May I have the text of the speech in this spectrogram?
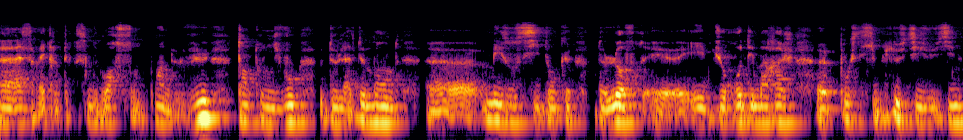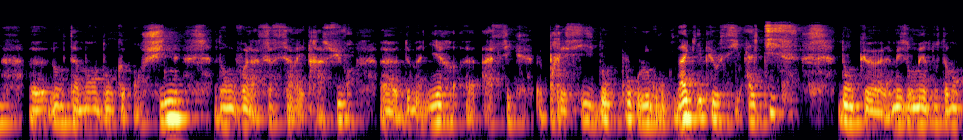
Euh, ça va être intéressant de voir son point de vue, tant au niveau de la demande, euh, mais aussi donc de l'offre et, du redémarrage possible de ces usines, notamment donc en Chine. Donc voilà, ça, ça va être à suivre de manière assez précise donc pour le groupe Nike et puis aussi Altis. Donc la maison mère notamment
